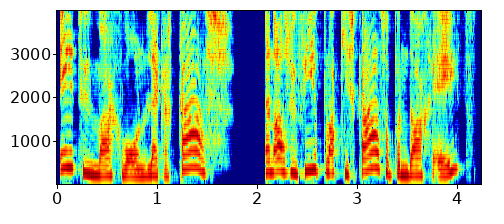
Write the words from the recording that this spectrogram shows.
eet u maar gewoon lekker kaas. En als u vier plakjes kaas op een dag eet,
